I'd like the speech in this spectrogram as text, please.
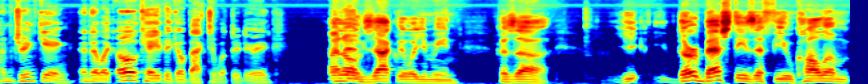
I'm drinking. And they're like, oh, okay. They go back to what they're doing. I know then- exactly what you mean, cause uh, y they're besties if you call them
